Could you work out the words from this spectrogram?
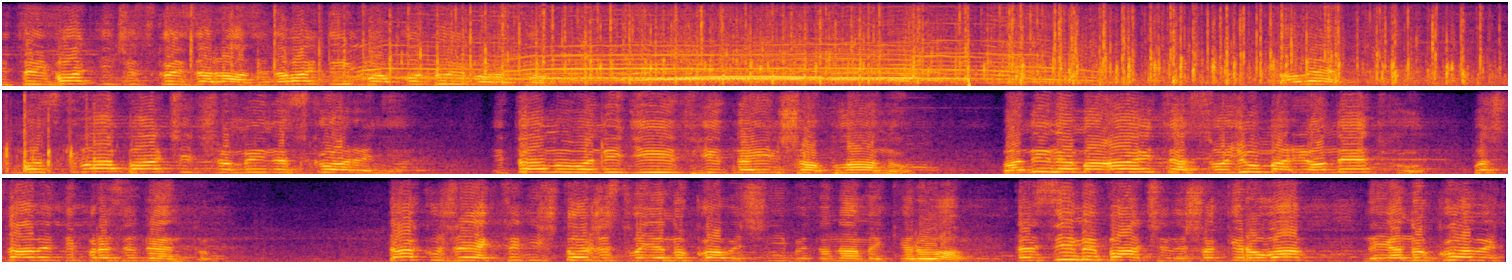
від цієї ватнічської зарази. Давайте їм поаплодуємо разом. Але Москва бачить, що ми не скорені. І тому вони діють згідно іншого плану. Вони намагаються свою маріонетку поставити президентом. Так уже, як це нічтожество Янукович нібито нами керував. Та всі ми бачили, що керував не Янукович,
